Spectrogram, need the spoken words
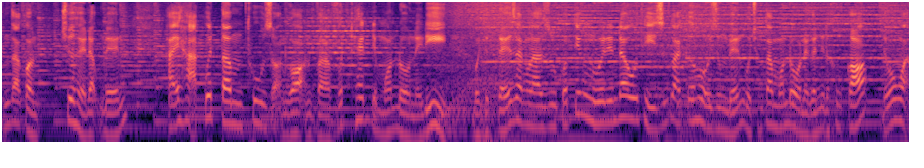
chúng ta còn chưa hề động đến. Hãy hạ quyết tâm thu dọn gọn và vứt hết những món đồ này đi. Bởi thực tế rằng là dù có tiếc nuối đến đâu thì giữ lại cơ hội dùng đến của chúng ta món đồ này gần như là không có, đúng không ạ?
